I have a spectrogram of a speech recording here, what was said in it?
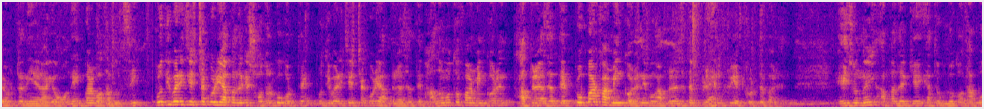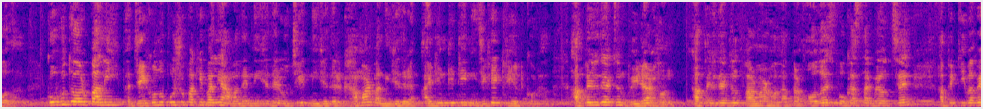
ব্যাপারটা নিয়ে এর আগে অনেকবার কথা বলছি। প্রতিবারই চেষ্টা করি আপনাদেরকে সতর্ক করতে। প্রতিবারই চেষ্টা করি আপনারা যাতে ভালো মতো ফার্মিং করেন, আপনারা যাতে প্রপার ফার্মিং করেন এবং আপনারা যাতে ব্র্যান্ড ক্রিয়েট করতে পারেন। এই জন্যই আপনাদেরকে এতগুলো কথা বলা। কবুতর পালি বা যে কোনো পশু পাখি পালি আমাদের নিজেদের উচিত, নিজেদের খামার বা নিজেদের আইডেন্টিটি নিজেকে ক্রিয়েট করা। আপনি যদি একজন ব্রিডার হন, আপনি যদি একজন ফার্মার হন, আপনার অলওয়েজ ফোকাস থাকবে হচ্ছে আপনি কীভাবে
